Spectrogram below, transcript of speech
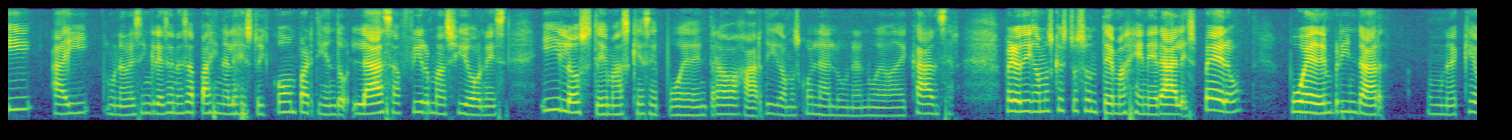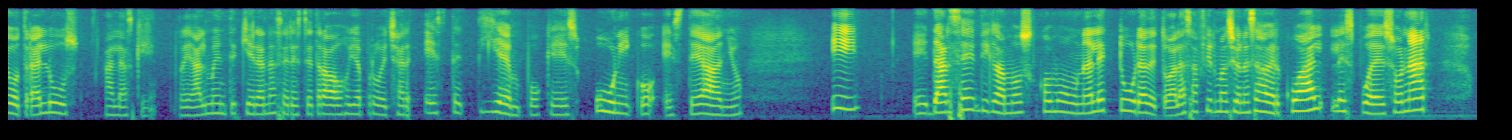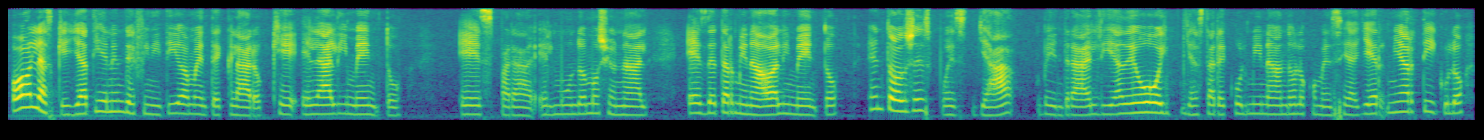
y ahí, una vez ingresan a esa página, les estoy compartiendo las afirmaciones y los temas que se pueden trabajar, digamos, con la luna nueva de cáncer. Pero digamos que estos son temas generales, pero pueden brindar una que otra luz a las que realmente quieran hacer este trabajo y aprovechar este tiempo que es único este año y eh, darse, digamos, como una lectura de todas las afirmaciones, a ver cuál les puede sonar o las que ya tienen definitivamente claro que el alimento es para el mundo emocional, es determinado alimento, entonces pues ya vendrá el día de hoy, ya estaré culminando, lo comencé ayer, mi artículo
